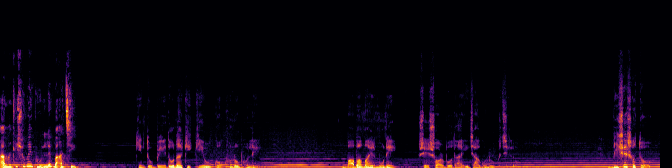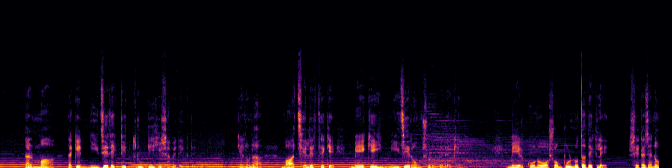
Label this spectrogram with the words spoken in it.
আমাকে সবাই ভুললে বাঁচি। কিন্তু বেদনা কি কেউ কখনো ভোলে? বাবা মায়ের মনে সে সর্বদাই জাগরুক ছিল। বিশেষত তার মা তাকে নিজের একটি ত্রুটি হিসাবে দেখতেন। কেননা মা ছেলের থেকে মেয়েকেই নিজের অংশরূপে দেখেন। মেয়ের কোনো অসম্পূর্ণতা দেখলে সেটা যেন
